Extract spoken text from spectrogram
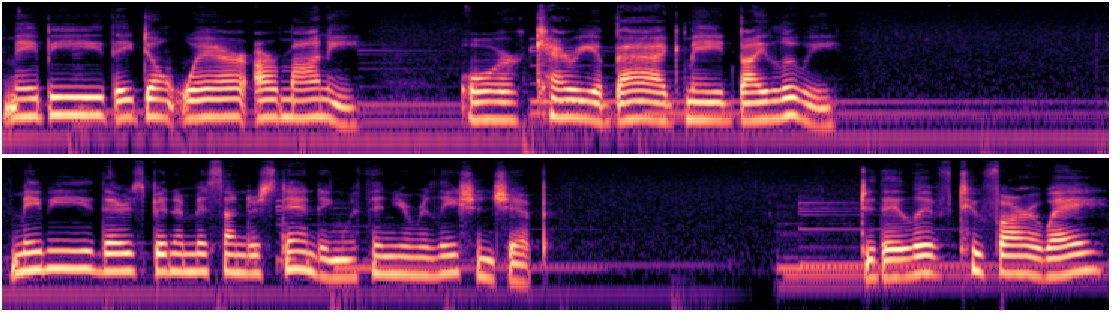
Maybe they don't wear Armani or carry a bag made by Louis. Maybe there's been a misunderstanding within your relationship. Do they live too far away?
